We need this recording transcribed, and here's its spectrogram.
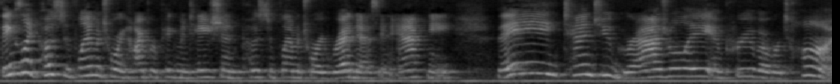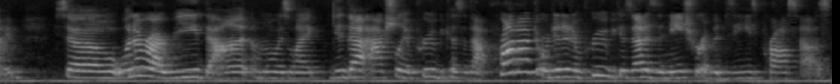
Things like post-inflammatory hyperpigmentation, post-inflammatory redness, and acne, they tend to gradually improve over time. So whenever I read that, I'm always like, did that actually improve because of that product or did it improve because that is the nature of the disease process?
